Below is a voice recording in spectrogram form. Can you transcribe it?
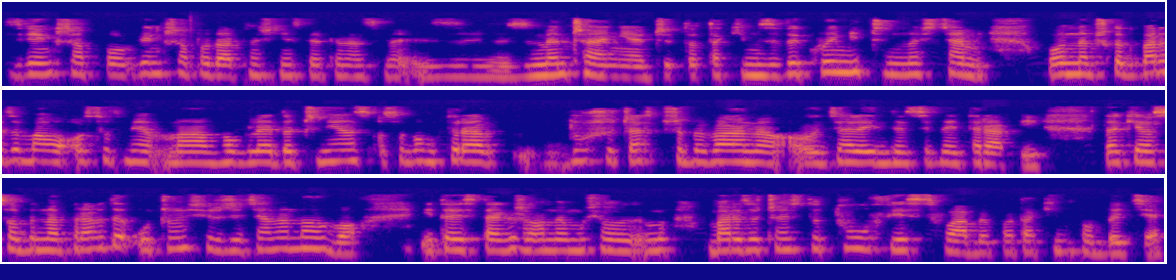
zwiększa, większa podatność niestety na zmęczenie, czy to takimi zwykłymi czynnościami, bo na przykład bardzo mało osób ma w ogóle do czynienia z osobą, która dłuższy czas przebywała na oddziale intensywnej terapii. Takie osoby naprawdę uczą się życia na nowo i to jest tak, że one muszą, bardzo często tłów jest słaby po takim pobycie,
